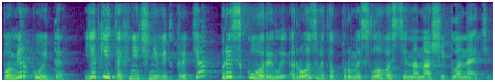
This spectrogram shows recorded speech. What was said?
Поміркуйте, які технічні відкриття прискорили розвиток промисловості на нашій планеті.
